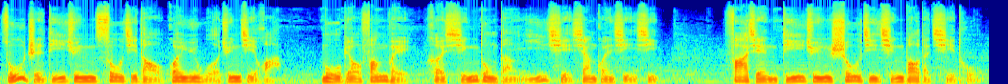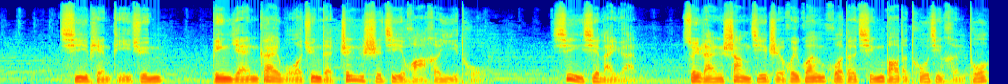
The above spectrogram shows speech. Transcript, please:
阻止敌军搜集到关于我军计划、目标方位和行动等一切相关信息；发现敌军收集情报的企图；欺骗敌军，并掩盖我军的真实计划和意图。信息来源虽然上级指挥官获得情报的途径很多，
